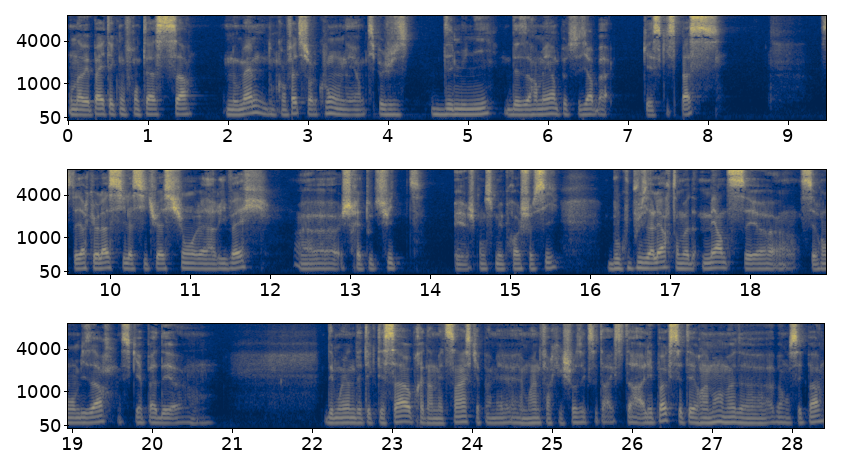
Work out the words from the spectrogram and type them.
on n'avait pas été confronté à ça nous-mêmes. Donc en fait, sur le coup, on est un petit peu juste démunis, désarmés, un peu de se dire, bah, qu'est-ce qui se passe? C'est-à-dire que là, si la situation réarrivait, euh, je serais tout de suite, et je pense mes proches aussi, beaucoup plus alerte en mode merde, c'est euh, vraiment bizarre. Est-ce qu'il n'y a pas des, euh, des moyens de détecter ça auprès d'un médecin? Est-ce qu'il n'y a pas moyen de faire quelque chose, etc. etc. À l'époque, c'était vraiment en mode ah ben on sait pas.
